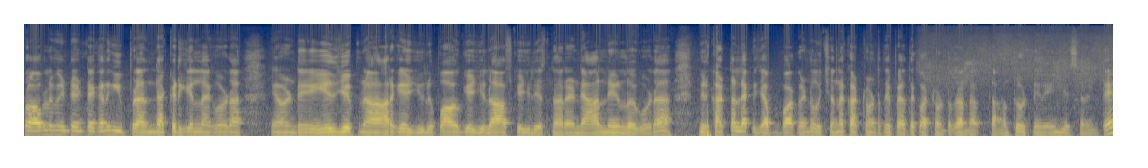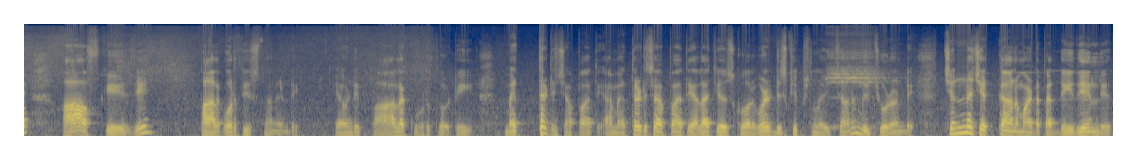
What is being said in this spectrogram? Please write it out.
ప్రాబ్లం ఏంటంటే కనుక ఇప్పుడు అన్ని ఎక్కడికి వెళ్ళినా కూడా ఏమంటే ఏది చెప్పినా అర కేజీలు పావు కేజీలు హాఫ్ కేజీలు ఇస్తున్నారండి ఆన్లైన్లో కూడా. మీరు కట్ట లెక్క చెప్పబాకండి ఒక చిన్న కట్ట ఉంటుంది పెద్ద కట్ట ఉంటుంది అన్నారు. దాంతో నేను ఏం చేశానంటే హాఫ్ కేజీ పాలకూర తీస్తున్నానండి. ఏమండి? పాలకూరతోటి మెత్తటి చపాతి. ఆ మెత్తటి చపాతి ఎలా చేసుకోవాలో కూడా డిస్క్రిప్షన్లో ఇచ్చాను. మీరు చూడండి. చిన్న చిట్కా అనమాట పెద్ద ఇదేం లేదు.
